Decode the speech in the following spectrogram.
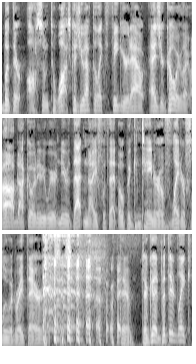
but they're awesome to watch because you have to like figure it out as you're going. Like, oh, I'm not going anywhere near that knife with that open container of lighter fluid right there. Just- They're they're good, but they're like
